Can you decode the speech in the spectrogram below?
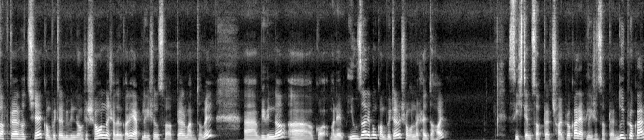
সফটওয়্যার হচ্ছে কম্পিউটার বিভিন্ন অংশের সমন্বয় সাধন করে, অ্যাপ্লিকেশন সফটওয়্যার মাধ্যমে বিভিন্ন মানে ইউজার এবং কম্পিউটারের সমন্বয় সাধিত হয়। সিস্টেম সফটওয়্যার ছয় প্রকার, অ্যাপ্লিকেশন সফটওয়্যার দুই প্রকার।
